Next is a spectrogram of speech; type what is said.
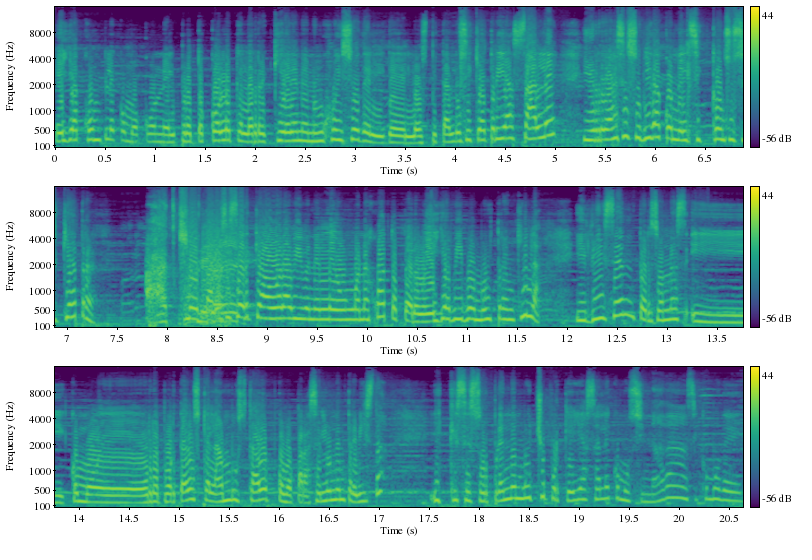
Ella cumple como con el protocolo que le requieren en un juicio del, del hospital de psiquiatría, sale y rehace su vida con, el, con su psiquiatra. Ah, Me parece ser que ahora viven en León, Guanajuato, pero ella vive muy tranquila. Y dicen personas y como eh, reporteros que la han buscado como para hacerle una entrevista y que se sorprenden mucho porque ella sale como si nada, así como de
